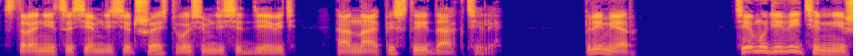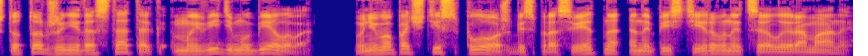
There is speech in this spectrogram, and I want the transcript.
страница 76-89, анаписты и дактили. Пример. Тем удивительнее, что тот же недостаток мы видим у Белого. У него почти сплошь беспросветно анапистированы целые романы.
